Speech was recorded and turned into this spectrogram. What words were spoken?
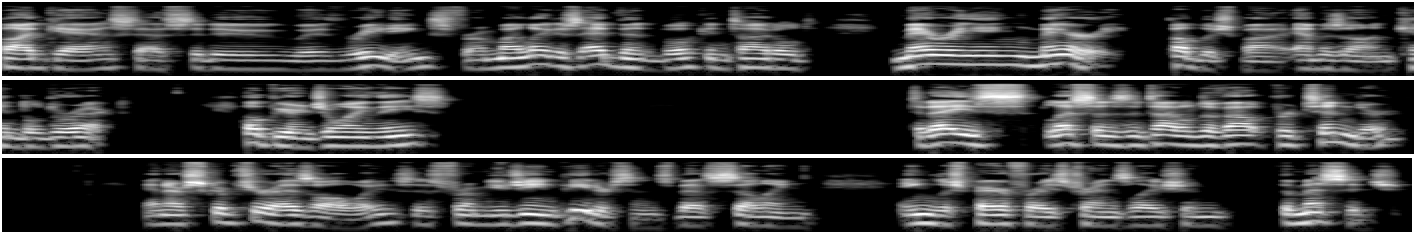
podcast has to do with readings from my latest Advent book entitled Marrying Mary, published by Amazon Kindle Direct. Hope you're enjoying these. Today's lesson is entitled Devout Pretender, and our scripture, as always, is from Eugene Peterson's best selling English paraphrase translation, The Message.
